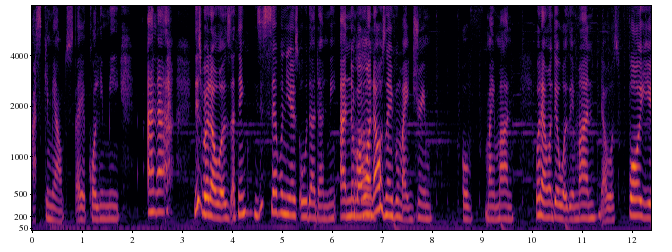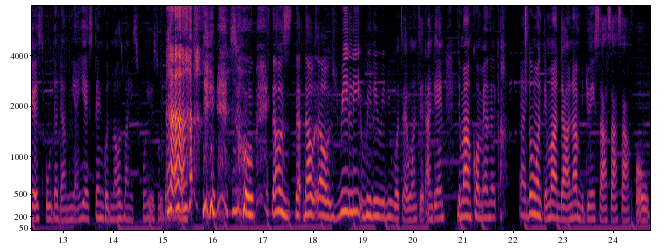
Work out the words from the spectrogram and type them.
asking me out, started calling me, and uh, this brother was I think is this seven years older than me. And number Wow. one, that was not even my dream of my man. What I wanted was a man that was four years older than me. And yes, thank God my husband is four years older so that was that, that, that was really, really, really what I wanted. And then the man called me and like, "Ah, I don't want a man that will not be doing sa sa sa for.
